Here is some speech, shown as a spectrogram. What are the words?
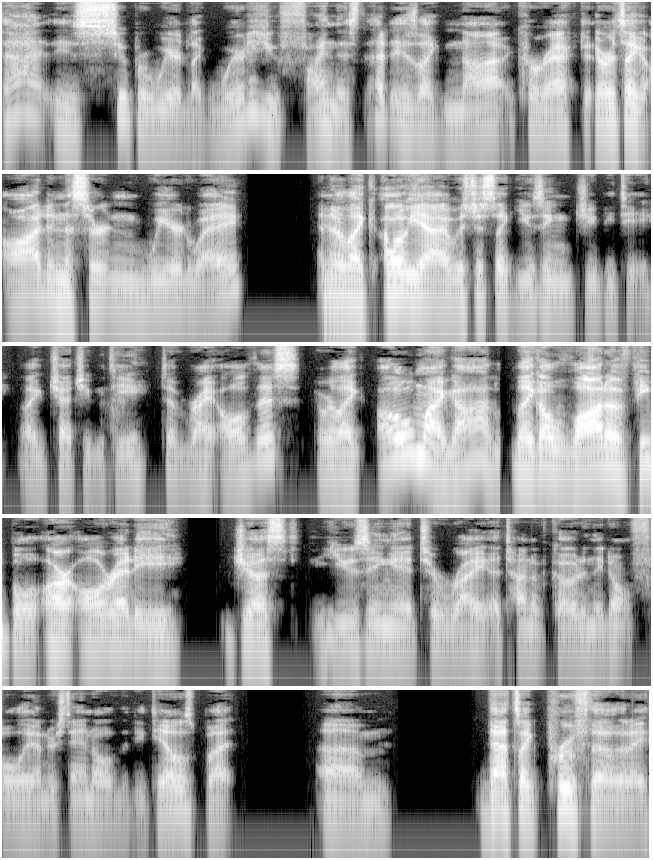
that is super weird. Like, where did you find this? That is like not correct. Or it's like odd in a certain weird way. And yeah. they're like, oh yeah, I was just like using GPT, like Chat GPT to write all of this. And we're like, oh my God. Like a lot of people are already just using it to write a ton of code and they don't fully understand all the details. But um that's like proof though that I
